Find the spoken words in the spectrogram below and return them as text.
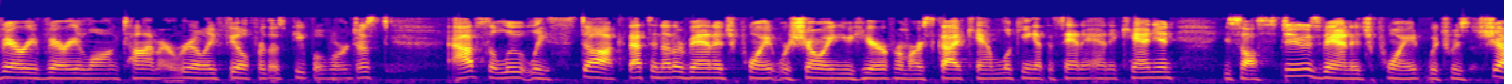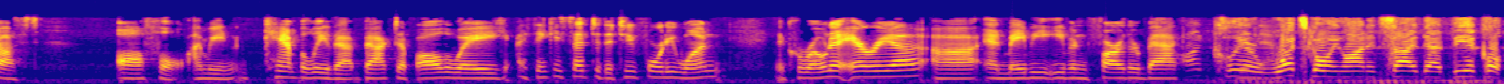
very, very long time. I really feel for those people who are just absolutely stuck. That's another vantage point we're showing you here from our Skycam looking at the Santa Ana Canyon. You saw Stu's vantage point, which was just awful. I mean, can't believe that. Backed up all the way, I think he said, to the 241 the Corona area uh, and maybe even farther back. Unclear what's going on inside that vehicle,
